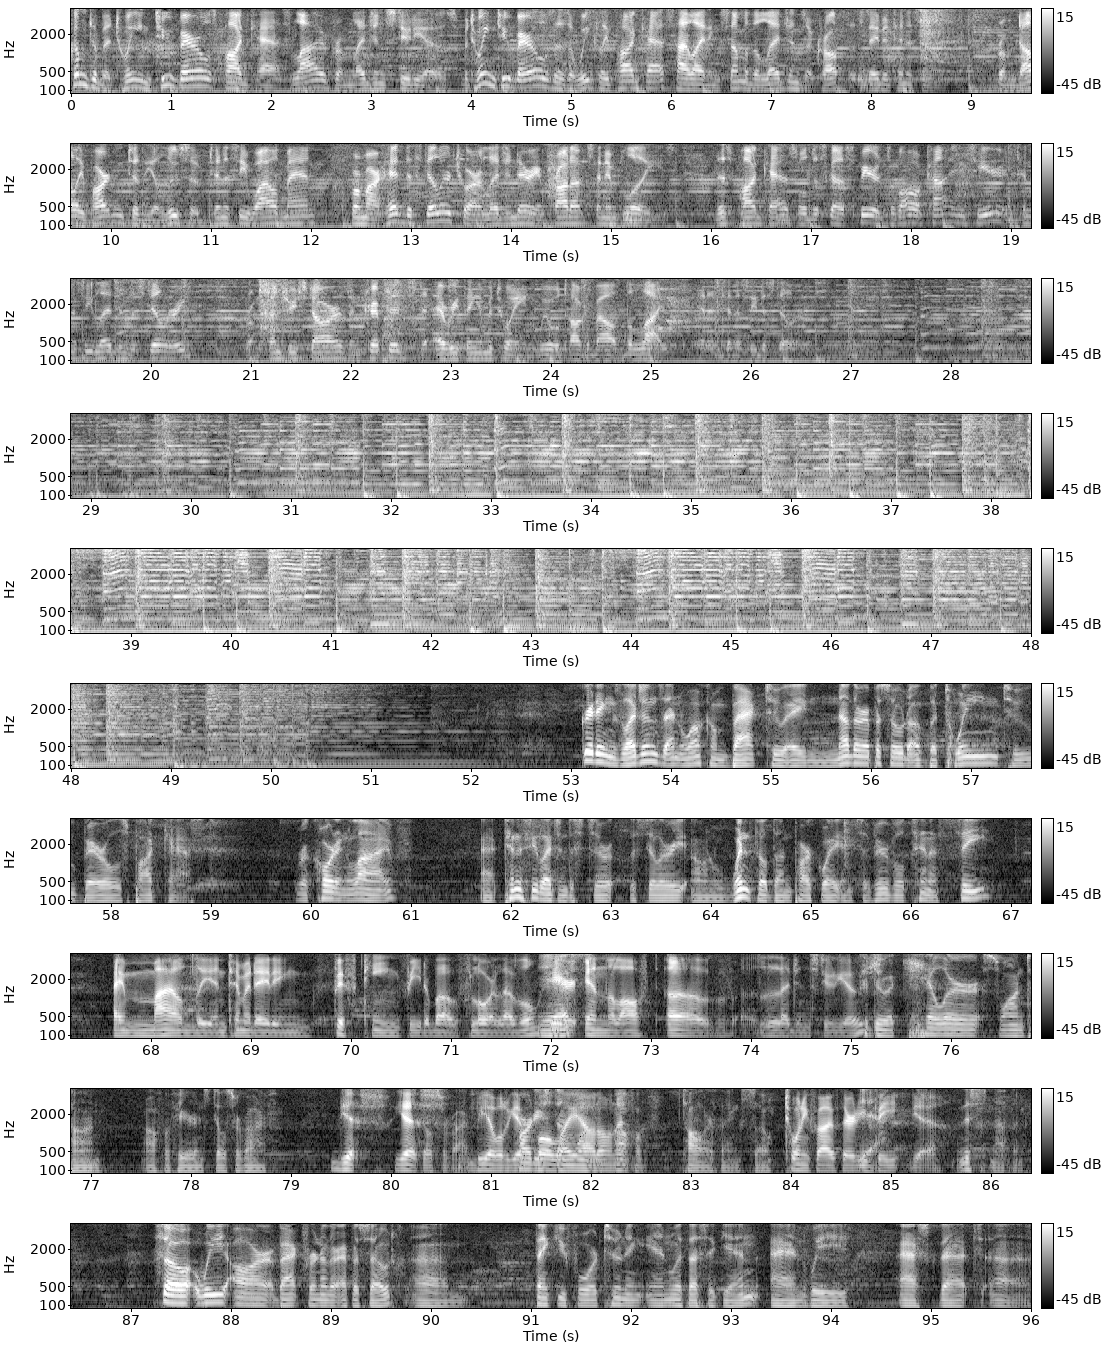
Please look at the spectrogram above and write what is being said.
Welcome to Between Two Barrels podcast, live from Legend Studios. Between Two Barrels is a weekly podcast highlighting some of the legends across the state of Tennessee. From Dolly Parton to the elusive Tennessee Wildman, from our head distiller to our legendary products and employees. This podcast will discuss spirits of all kinds here at Tennessee Legend Distillery. From country stars and cryptids to everything in between, we will talk about the life in a Tennessee distillery. Greetings, legends, and welcome back to another episode of Between Two Barrels podcast. Recording live at Tennessee Legend Distil- Distillery on Winfield Dunn Parkway in Sevierville, Tennessee. a mildly intimidating 15 feet above floor level Yes. here in the loft of Legend Studios. Could do a killer swanton off of here and still survive. yes, yes. Still survive. Be able to get Hardy's full done layout one on off it. of taller things, so 25, 30 Yeah. feet. Yeah. this is nothing. So we are back for another episode. Um, thank you for tuning in with us again, and we ask that uh,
